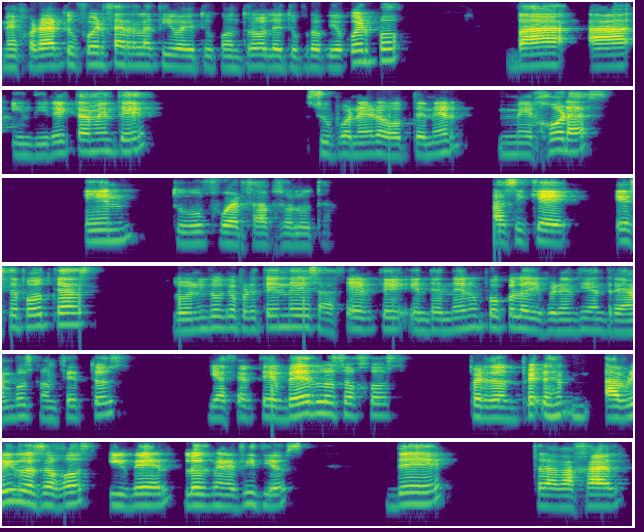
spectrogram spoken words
mejorar tu fuerza relativa y tu control de tu propio cuerpo va a indirectamente suponer o obtener mejoras en tu fuerza absoluta. Así que este podcast lo único que pretende es hacerte entender un poco la diferencia entre ambos conceptos y hacerte ver los ojos perdón, abrir los ojos y ver los beneficios de trabajar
